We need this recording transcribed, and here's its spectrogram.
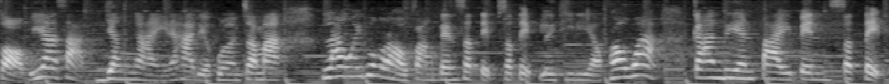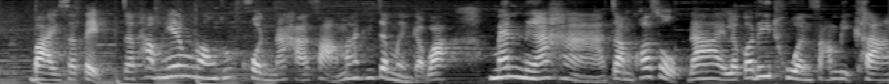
สอบวิทยาศาสตร์ยังไงนะคะ เดี๋ยวคุณนนจะมาเล่าให้พวกเราฟังเป็นสเต็ปสเต็ปเลยทีเดียว เพราะว่าการเรียนไปเป็นสเต็ป by สเต็ปจะทำให้น้องๆทุกคนนะคะ สามารถที่จะเหมือนกับว่าแม่นเนื้อหาจำข้อสอบได้ แล้วก็ได้ทวนซ้ำอีกครั้ง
